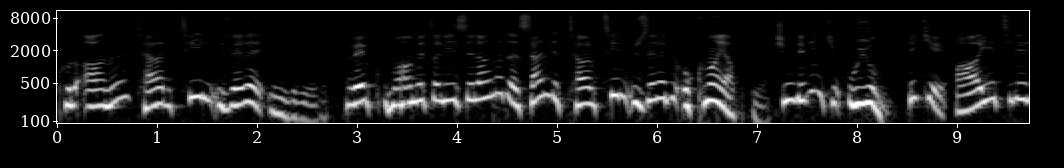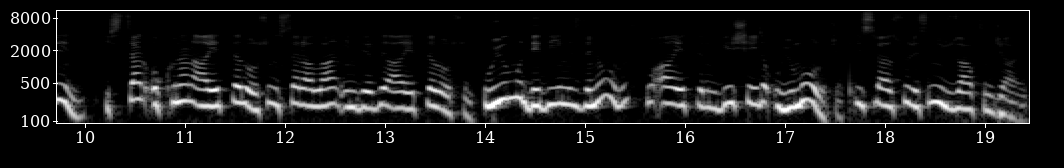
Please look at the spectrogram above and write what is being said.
Kur'an'ı tertil üzere indiriyoruz. Ve Muhammed Aleyhisselam'a da sen de tertil üzere bir okuma yap diyor. Şimdi dedim ki uyum. Peki ayetlerin İster okunan ayetler olsun, ister Allah'ın indirdiği ayetler olsun. Uyumu dediğimizde ne olur? Bu ayetlerin bir şeyle uyumu olacak. İsra suresinin 106. ayet.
